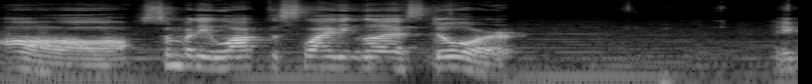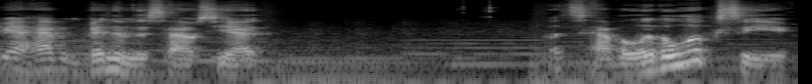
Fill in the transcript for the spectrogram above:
Oh, somebody locked the sliding glass door. Maybe I haven't been in this house yet. Let's have a little look-see.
